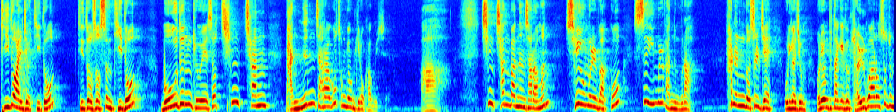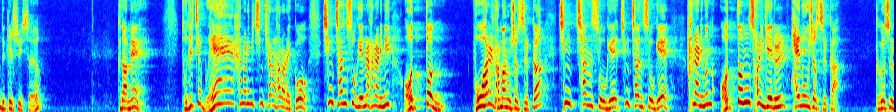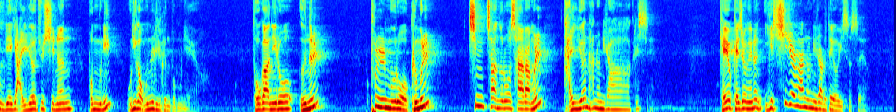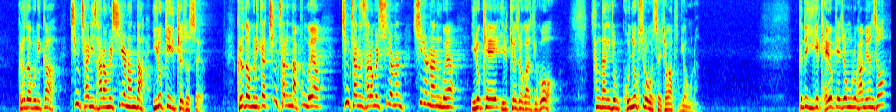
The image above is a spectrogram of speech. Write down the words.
디도 알죠? 디도 디도서 쓴 디도 모든 교회에서 칭찬 받는 자라고 성경은 기록하고 있어요. 아, 칭찬받는 사람은 세움을 받고 쓰임을 받는구나 하는 것을 이제 우리가 지금 어려운 부탁의 그 결과로서 좀 느낄 수 있어요. 그 다음에 도대체 왜 하나님이 칭찬을 하라 그랬고 칭찬 속에는 하나님이 어떤 보화를 담아 놓으셨을까? 칭찬 속에 칭찬 속에 하나님은 어떤 설계를 해 놓으셨을까? 그것을 우리에게 알려 주시는 본문이 우리가 오늘 읽은 본문이에요. 도가니로 은을, 풀무로 금을, 칭찬으로 사람을 단련하느니라 그랬어요. 개혁 개정에는 이게 실현하느니라로 되어 있었어요. 그러다 보니까 칭찬이 사람을 실현한다 이렇게 읽혀졌어요. 그러다 보니까 칭찬은 나쁜 거야. 칭찬은 사람을 실현은, 실현하는 거야. 이렇게 읽혀져 가지고 상당히 좀 곤욕스러웠어요. 저 같은 경우는. 근데 이게 개혁 개정으로 가면서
